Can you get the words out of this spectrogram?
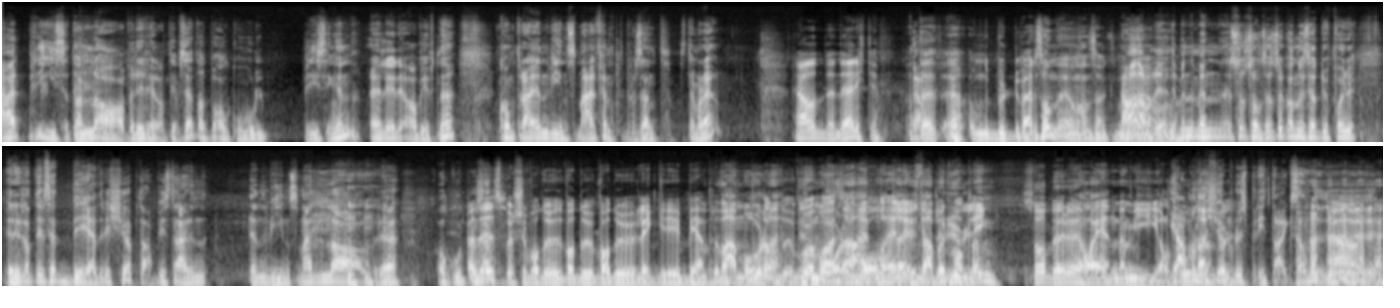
er priset av lavere relativt sett, altså på alkoholprisingen eller avgiftene, kontra en vin som er 15% Stemmer det? ja, det, det er riktig. At det, ja, om det burde være sånn, det er jo en annen sak. Men Ja, da, det det, men, men så, sånn sett så kan du si at du får relativt sett bedre kjøp da, hvis det er en, en vin som er lavere Ja, det alkoholprosent. spørs hva du, hva, du, hva du legger i bedre. Hva er målet? Hvordan du- Hvis hva- hva målet er på en heller hvis du er på rulling, så bør du ha en med mye alkohol. Ja, men da kjøper du sprit, da. ikke sant? Du, Ja.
